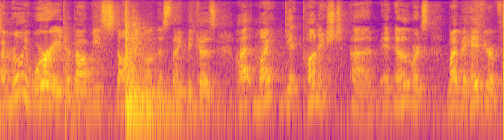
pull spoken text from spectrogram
I'm really worried about me stomping on this thing because I might get punished. Um, in other words, my behavior of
